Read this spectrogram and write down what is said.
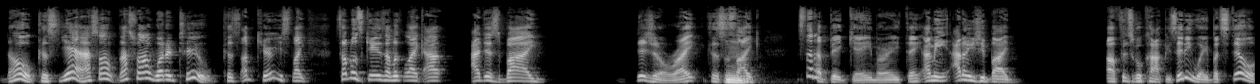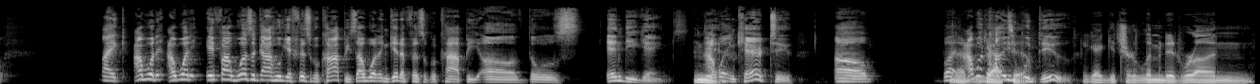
know because yeah, that's all, that's what I wondered too. Because I'm curious. Like some of those games, I look like I I just buy digital, right? Because it's mm. like it's not a big game or anything. I mean, I don't usually buy uh, physical copies anyway, but still, like I would, I would, if I was a guy who get physical copies, I wouldn't get a physical copy of those indie games. Yeah. I wouldn't care to. Uh, but no, I wonder how to. people do. You gotta get your limited run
